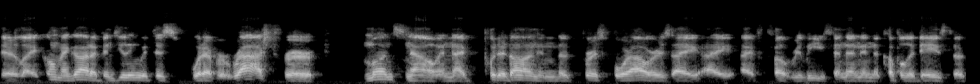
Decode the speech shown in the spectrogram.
they're like, oh my God, I've been dealing with this whatever rash for months now. And I put it on in the first four hours, I, I, I felt relief. And then in a couple of days, the,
